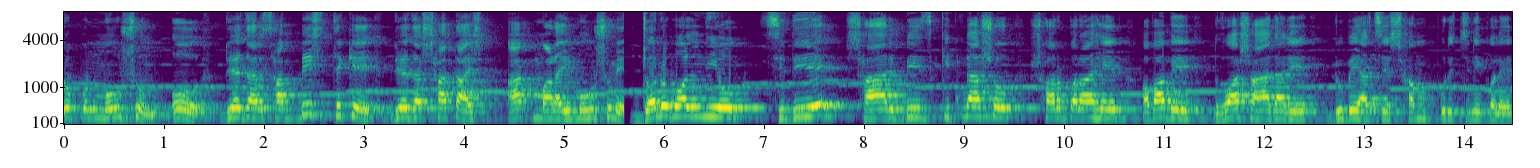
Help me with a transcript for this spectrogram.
রোপণ মৌসুম ও দু হাজার ছাব্বিশ থেকে দুই আখ মাড়াই মৌসুমে জনবল নিয়োগ সিডিএ সার বীজ কীটনাশক সরবরাহের অভাবে ধোঁয়াশা আধারে ডুবে আছে শ্যামপুর চিনিকলের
